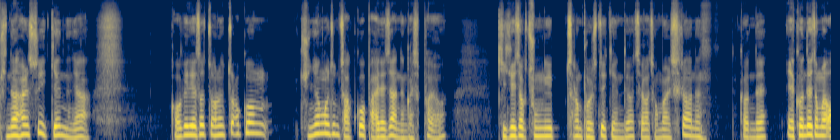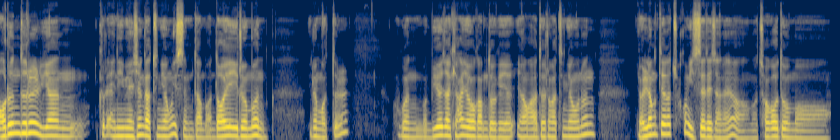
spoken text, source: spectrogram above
비난할 수 있겠느냐? 거기에 대해서 저는 조금 균형을 좀 잡고 봐야 되지 않는가 싶어요. 기계적 중립처럼 볼 수도 있겠는데요. 제가 정말 싫어하는 건데 예컨대 정말 어른들을 위한 그런 애니메이션 같은 경우 있습니다. 뭐 너의 이름은 이런 것들 혹은 뭐 미야자키 하야오 감독의 영화들 같은 경우는 연령대가 조금 있어야 되잖아요. 뭐 적어도 뭐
